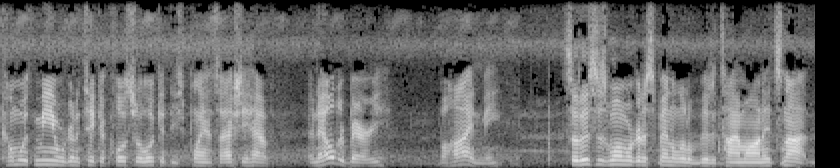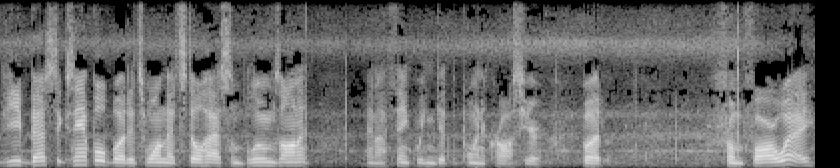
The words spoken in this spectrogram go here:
come with me and we're going to take a closer look at these plants. I actually have an elderberry behind me. So this is one we're going to spend a little bit of time on. It's not the best example, but it's one that still has some blooms on it and I think we can get the point across here. But from far away,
